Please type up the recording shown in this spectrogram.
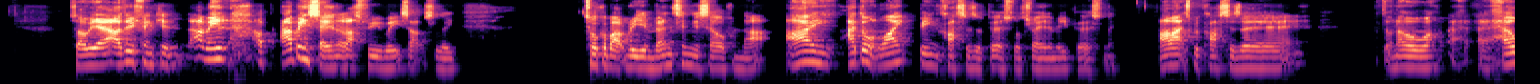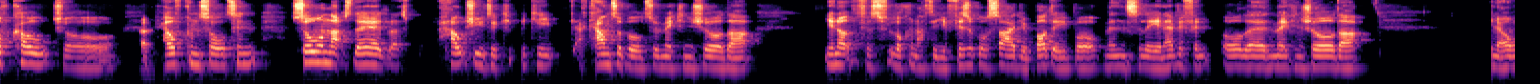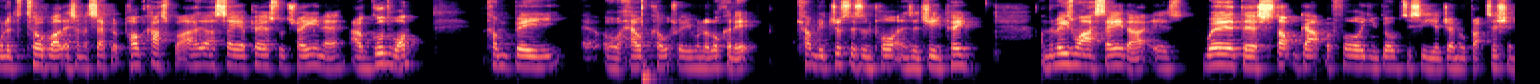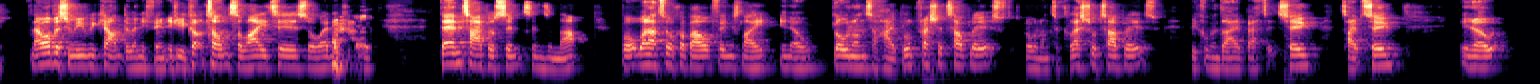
So yeah, I do think. It, I mean, I've, I've been saying the last few weeks actually. Talk about reinventing yourself and that. I I don't like being classed as a personal trainer. Me personally, I like to be classed as a I don't know, a, a health coach or health consultant, someone that's there that helps you to keep, keep accountable to making sure that you're not just looking after your physical side, your body, but mentally and everything, all there, making sure that, you know, I wanted to talk about this on a separate podcast, but I, I say a personal trainer, a good one, can be, or health coach, where you want to look at it, can be just as important as a GP. And the reason why I say that is we're the stopgap before you go to see your general practitioner. Now, obviously, we, we can't do anything if you've got tonsillitis or any them type of symptoms and that. But when I talk about things like, you know, going on to high blood pressure tablets, going on to cholesterol tablets, becoming diabetic too, type two, you know,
